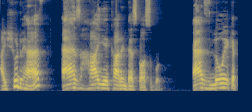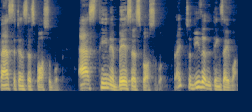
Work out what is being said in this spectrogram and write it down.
I should have as high a current as possible, as low a capacitance as possible as thin a base as possible, right? So these are the things I want.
